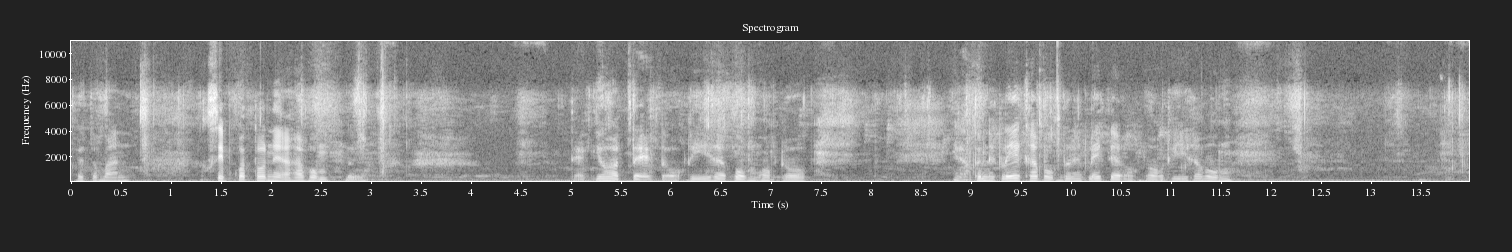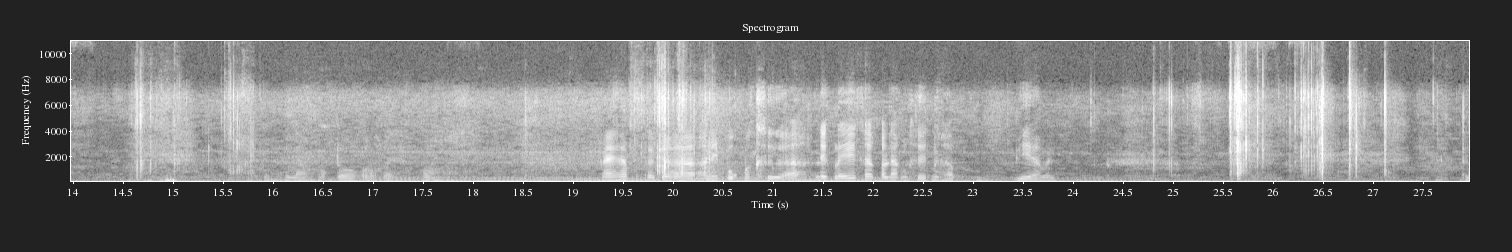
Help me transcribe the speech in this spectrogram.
ไว้ประมาณสิบกว่าต้นเนี่ยนะครับผมดู แตกยอดแตกดอกดีครับผมออกดอกเนี่ยต้นเล็กๆครับผมต้นเล็กๆแต่ออกดอกดีครับผมกำลังออกดอกออกเลยนะครับแต่ก็อันนี้ปลูกมะเขือเล็กๆครับกำลังขึ้นครับ เบี้ยมันตัว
